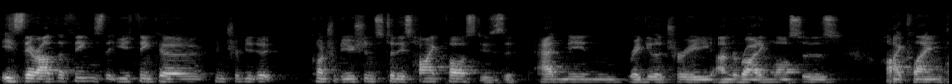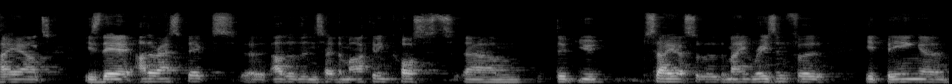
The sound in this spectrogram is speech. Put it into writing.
is there other things that you think are contributed contributions to this high cost? Is it admin, regulatory, underwriting losses, high claim payouts? Is there other aspects uh, other than say the marketing costs um, that you say are sort of the main reason for it being a,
